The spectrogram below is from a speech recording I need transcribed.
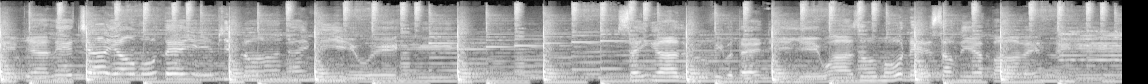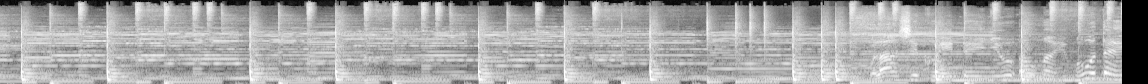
လေးပြန်လဲကြာရောက်မိုးတဲ့ရင်ဖြစ်လွန်နိုင်မည်ဝေစိန်ကားသူမိဝတန်ကြီးရေဝါဆိုမိုးနဲ့ဆောင်းရပါပဲလေ ရှိခွေတိမ်ညိုအောင်မိုင်မိုးတန်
